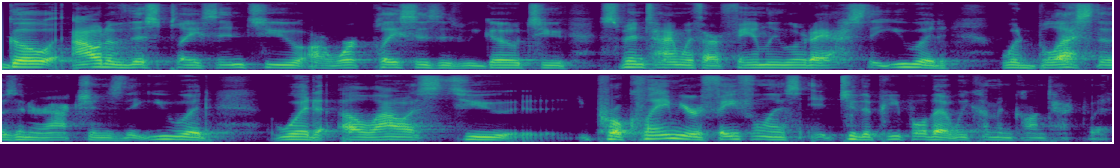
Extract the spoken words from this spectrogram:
go out of this place into our workplaces, as we go to spend time with our family, Lord, I ask that you would, would bless those interactions, that you would, would allow us to proclaim your faithfulness to the people that we come in contact with.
